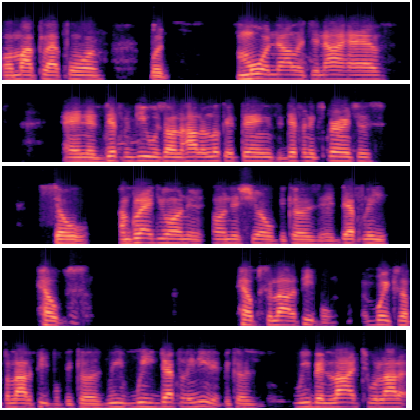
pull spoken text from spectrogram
on my platform with more knowledge than I have and the different views on how to look at things, the different experiences. So I'm glad you're on it, on this show because it definitely helps helps a lot of people, wakes up a lot of people because we we definitely need it because we've been lied to a lot of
